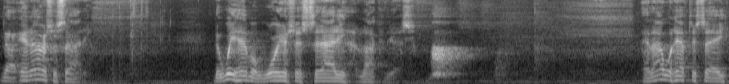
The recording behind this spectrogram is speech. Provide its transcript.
Now, in our society, do we have a warrior society like this? And I would have to say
